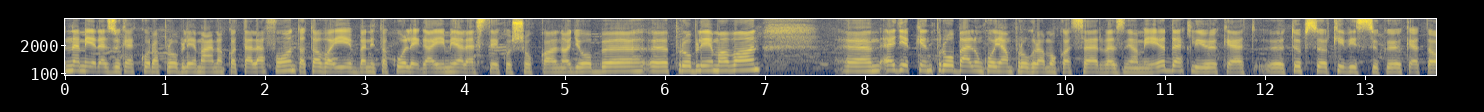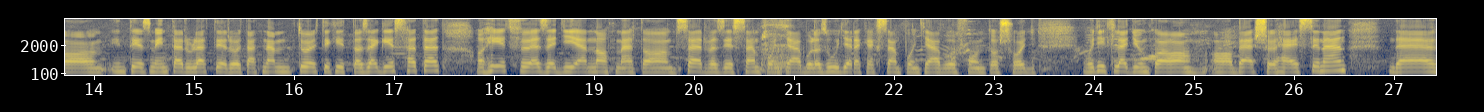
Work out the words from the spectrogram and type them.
nem érezzük ekkora problémának a telefont, a tavalyi évben itt a kollégáim jelezték, hogy sokkal nagyobb probléma van. Egyébként próbálunk olyan programokat szervezni, ami érdekli őket, többször kivisszük őket a intézmény területéről, tehát nem töltik itt az egész hetet. A hétfő ez egy ilyen nap, mert a szervezés szempontjából, az új gyerekek szempontjából fontos, hogy, hogy itt legyünk a, a belső helyszínen, de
